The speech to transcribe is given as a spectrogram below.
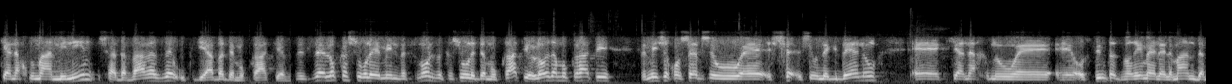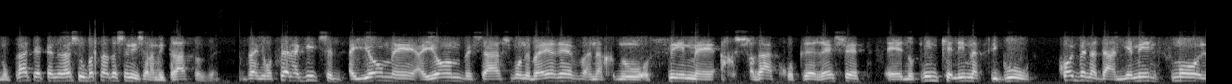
כי אנחנו מאמינים שהדבר הזה הוא פגיעה בדמוקרטיה. וזה לא קשור לימין ושמאל, זה קשור לדמוקרטי או לא דמוקרטי, ומי שחושב שהוא, אה, שהוא נגדנו, אה, כי אנחנו אה, עושים את הדברים האלה למען דמוקרטיה, כנראה שהוא בצד השני של המתרס הזה. ואני רוצה להגיד שהיום, היום בשעה שמונה בערב, אנחנו עושים הכשרת חוקרי רשת, נותנים כלים לציבור. כל בן אדם, ימין, שמאל,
